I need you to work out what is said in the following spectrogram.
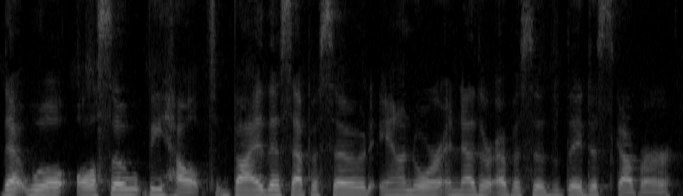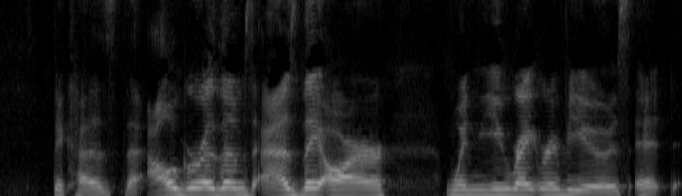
that will also be helped by this episode and or another episode that they discover because the algorithms as they are when you write reviews, it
